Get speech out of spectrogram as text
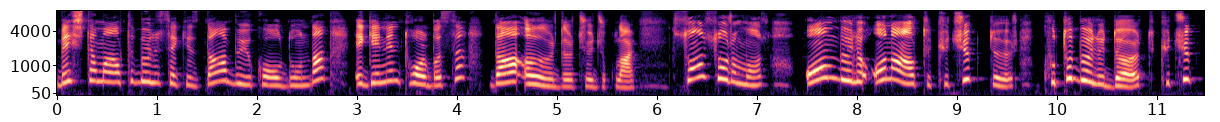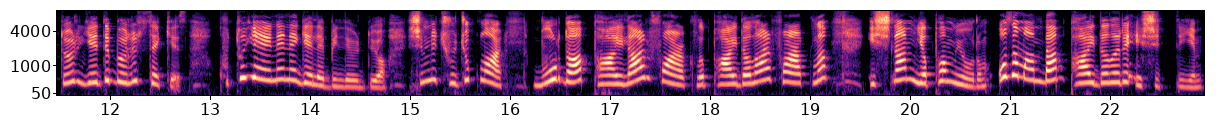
5 tam 6 bölü 8 daha büyük olduğundan Ege'nin torbası daha ağırdır çocuklar. Son sorumuz 10 bölü 16 küçüktür. Kutu bölü 4 küçüktür. 7 bölü 8. Kutu yerine ne gelebilir diyor. Şimdi çocuklar burada paylar farklı, paydalar farklı işlem yapamıyorum. O zaman ben paydaları eşitleyeyim.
